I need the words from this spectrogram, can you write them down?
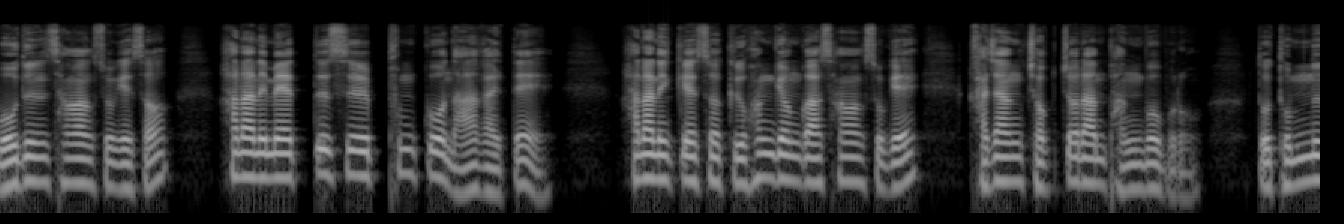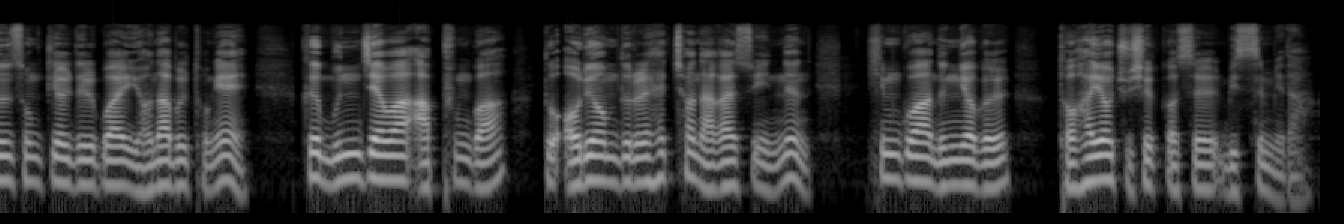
모든 상황 속에서 하나님의 뜻을 품고 나아갈 때 하나님께서 그 환경과 상황 속에 가장 적절한 방법으로 또 돕는 손길들과의 연합을 통해 그 문제와 아픔과 또 어려움들을 헤쳐나갈 수 있는 힘과 능력을 더하여 주실 것을 믿습니다.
